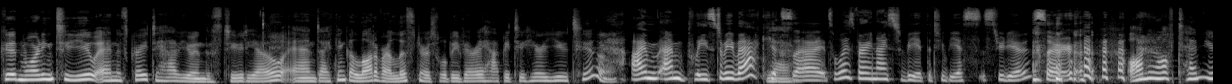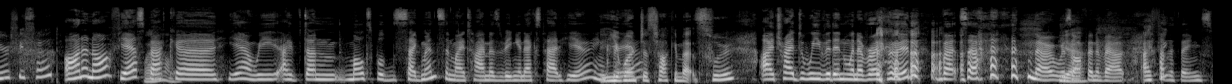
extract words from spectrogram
Good morning to you, and it's great to have you in the studio. And I think a lot of our listeners will be very happy to hear you too. I'm I'm pleased to be back. Yeah. It's uh, it's always very nice to be at the TBS studios. So On and off 10 years, you said? on and off, yes. Wow. Back, uh, yeah. We I've done multiple segments in my time as being an expat here in You Korea. weren't just talking about 술? I tried to weave it in whenever I could, but uh, no, it was Yeah. often about I think- other things.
